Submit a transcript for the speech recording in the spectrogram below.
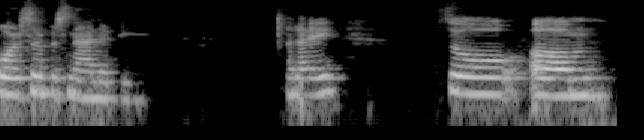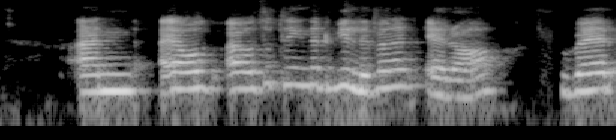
person personality, right? So, um, and I, al- I also think that we live in an era where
